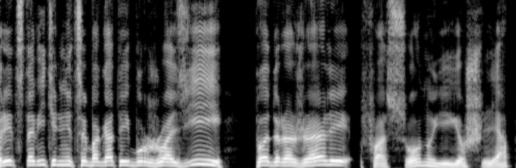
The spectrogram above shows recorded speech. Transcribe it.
Представительницы богатой буржуазии подражали фасону ее шляп.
